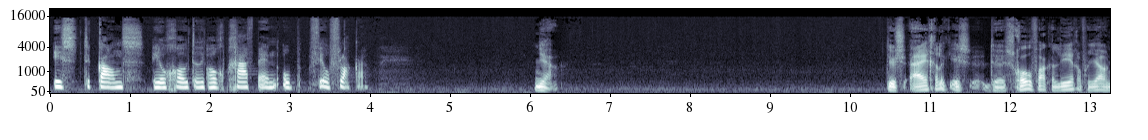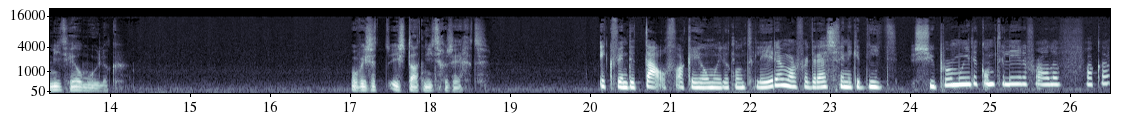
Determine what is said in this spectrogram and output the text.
is de kans heel groot dat ik hoogbegaafd ben op veel vlakken. Ja. Dus eigenlijk is de schoolvakken leren voor jou niet heel moeilijk. Of is, het, is dat niet gezegd? Ik vind de taalvakken heel moeilijk om te leren, maar voor de rest vind ik het niet super moeilijk om te leren voor alle vakken.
